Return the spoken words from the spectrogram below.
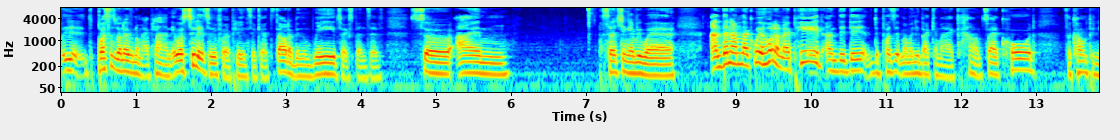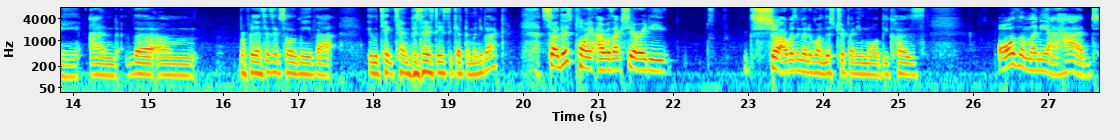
it, buses were not even on my plan. It was too late to look for a plane ticket. That would have been way too expensive. So I'm searching everywhere. And then I'm like, wait, hold on, I paid and they didn't deposit my money back in my account. So I called the company and the um, representative told me that it would take 10 business days to get the money back. So at this point, I was actually already sure I wasn't going to go on this trip anymore because all the money I had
